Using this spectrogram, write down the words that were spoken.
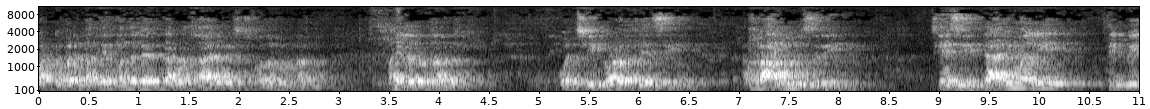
పట్టుబడి పదిహేను మంది లేదు కాబట్టి ఆరోగ్య సోదరులు ఉన్నారు. మహిళలు ఉన్నారు. వచ్చి గొడవ చేసి రాళ్ళు విసిరి చేసి దాన్ని మళ్ళీ తిప్పి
